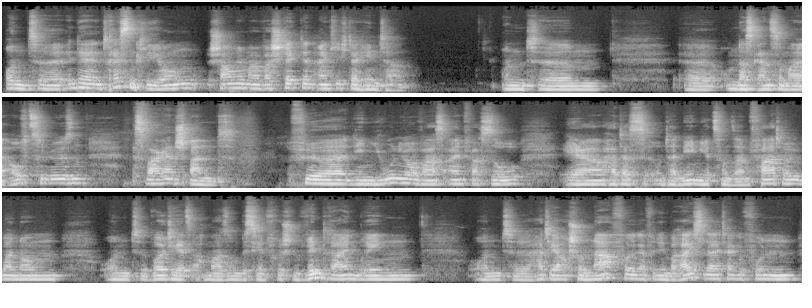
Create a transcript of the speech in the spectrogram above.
Und äh, in der Interessenklärung schauen wir mal, was steckt denn eigentlich dahinter? Und ähm, äh, um das Ganze mal aufzulösen. Es war ganz spannend. Für den Junior war es einfach so, er hat das Unternehmen jetzt von seinem Vater übernommen und wollte jetzt auch mal so ein bisschen frischen Wind reinbringen und äh, hatte ja auch schon Nachfolger für den Bereichsleiter gefunden,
